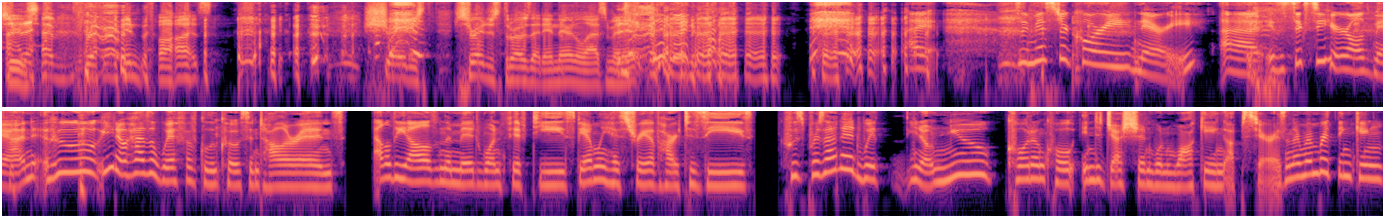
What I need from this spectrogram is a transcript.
Jeez. That pregnant pause. Shrey just Shrey just throws that in there in the last minute. I, so Mr. Corey Neri uh, is a 60 year old man who, you know, has a whiff of glucose intolerance, LDLs in the mid 150s, family history of heart disease, who's presented with, you know, new quote unquote indigestion when walking upstairs. And I remember thinking,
